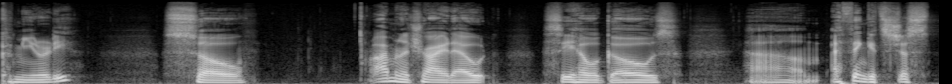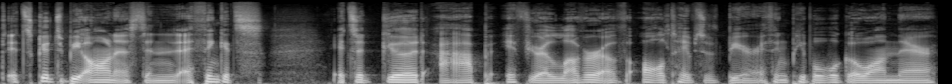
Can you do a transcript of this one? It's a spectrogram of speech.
community. So I'm gonna try it out, see how it goes. Um, I think it's just it's good to be honest, and I think it's it's a good app if you're a lover of all types of beer. I think people will go on there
